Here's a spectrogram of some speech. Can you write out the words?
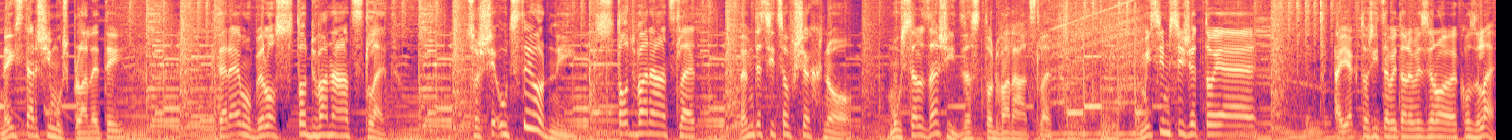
nejstarší muž planety, kterému bylo 112 let. Což je úctyhodný. 112 let. Vemte si, co všechno musel zažít za 112 let. Myslím si, že to je a jak to říct, aby to nevyznělo jako zle,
